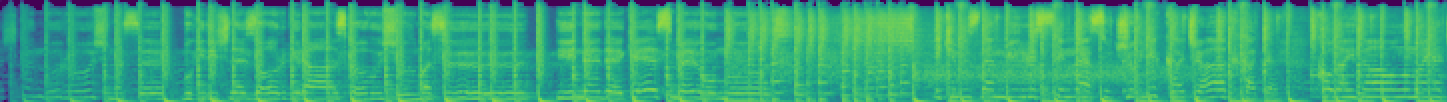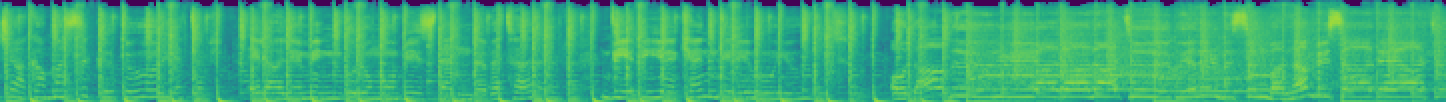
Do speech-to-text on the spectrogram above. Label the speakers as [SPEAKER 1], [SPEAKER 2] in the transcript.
[SPEAKER 1] Aşkın duruşması Bu gidişle zor biraz kavuşulması. Yine de kesme umut. İkimizden birisine suçu yıkacak kader. Kolay da olmayacak ama sıkı dur yeter. El alemin durumu bizden de beter. Diye diye kendini uyut. O daldığın rüyadan artık Uyanır mısın? Bana müsaade artık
